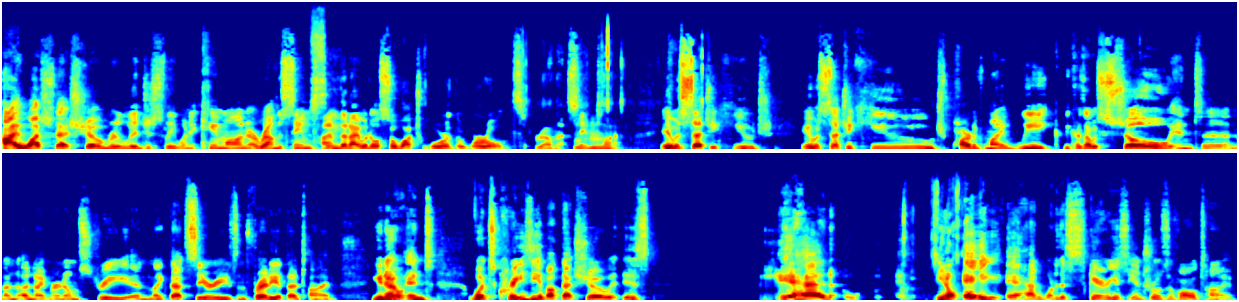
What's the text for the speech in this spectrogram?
I watched that show religiously when it came on around the same time Same. that I would also watch War of the Worlds around that same Mhm. time. It was such a huge it was such a huge part of my week because I was so into A Nightmare on Elm Street and like that series and Freddy at that time. You know, and what's crazy about that show is it had you know, A, it had one of the scariest intros of all time.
